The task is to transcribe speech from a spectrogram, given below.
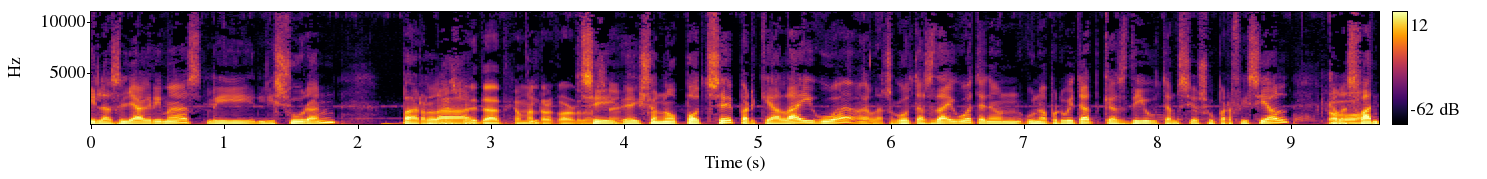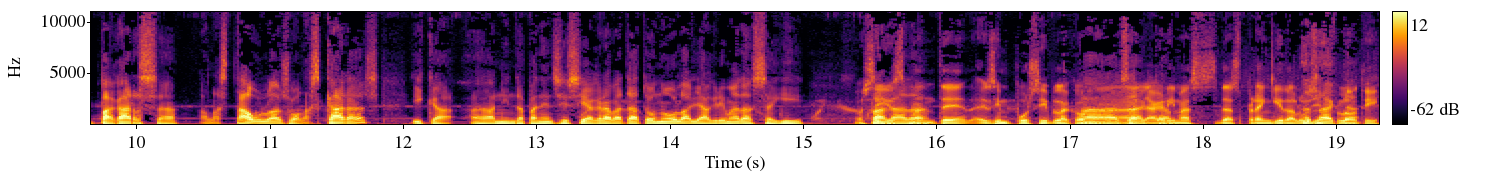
i les llàgrimes li, li suren per la... És veritat que me'n recordo, Sí, sí. això no pot ser perquè a l'aigua, a les gotes d'aigua, tenen una propietat que es diu tensió superficial, que Que les fan pegar-se a les taules o a les cares i que, en independència si hi ha gravetat o no, la llàgrima ha de seguir O sigui, es pegada. manté, és impossible que una Ah, exacte. llàgrima es desprengui de l'ull i floti.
